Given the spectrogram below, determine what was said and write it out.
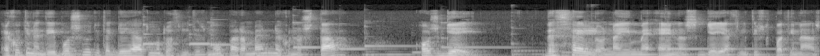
Έχω την εντύπωση ότι τα γκέι άτομα του αθλητισμού παραμένουν γνωστά ως γκέι δεν θέλω να είμαι ένας γκέι αθλητής του πατινάζ,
